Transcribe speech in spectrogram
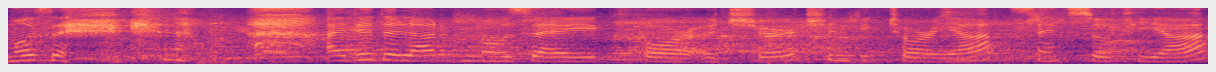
mosaic. I did a lot of mosaic for a church in Victoria, Saint Sophia,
